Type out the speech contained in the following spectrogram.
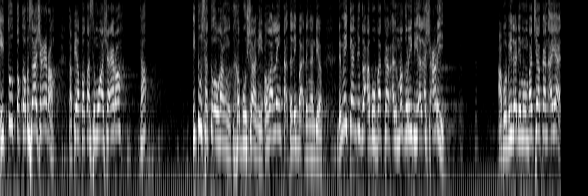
Itu tokoh besar Syairah. Tapi apakah semua Syairah? Tak. Itu satu orang khabusyani. Orang lain tak terlibat dengan dia. Demikian juga Abu Bakar Al-Maghribi Al-Ash'ari. Apabila dia membacakan ayat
